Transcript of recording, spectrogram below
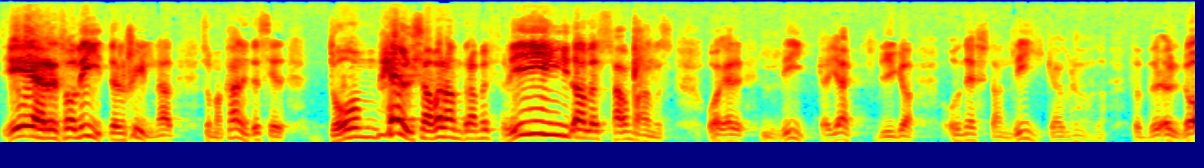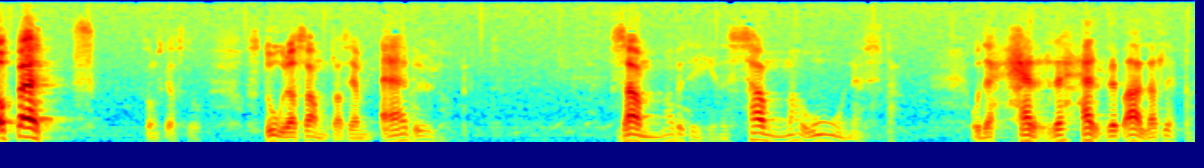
Det är så liten skillnad så man kan inte se det. De hälsar varandra med frid allesammans och är lika hjärtliga och nästan lika glada för bröllopet som ska stå. Stora samtalsämnen är bröllopet. Samma beteende, samma ord nästan. Och det är Herre, Herre på alla läppar.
